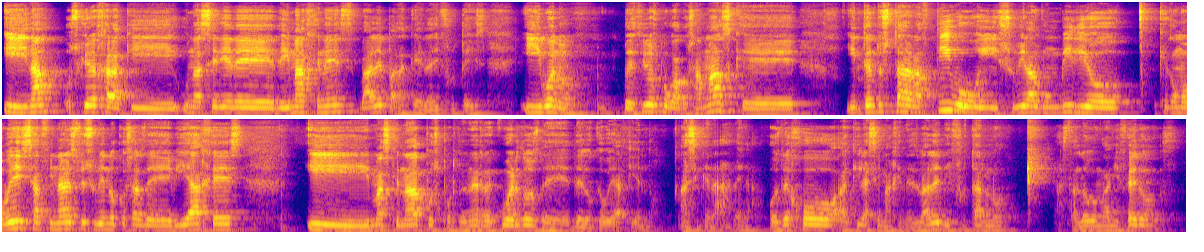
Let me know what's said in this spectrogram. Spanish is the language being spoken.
Y nada, os quiero dejar aquí una serie de, imágenes, ¿vale? Para que la disfrutéis. Y bueno, deciros poca cosa más, que intento estar activo y subir algún vídeo, que como veis al final estoy subiendo cosas de viajes y más que nada pues por tener recuerdos de, de lo que voy haciendo. Así que nada, venga, os dejo aquí las imágenes, ¿vale? Disfrutarlo. Hasta luego, engañiferos.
